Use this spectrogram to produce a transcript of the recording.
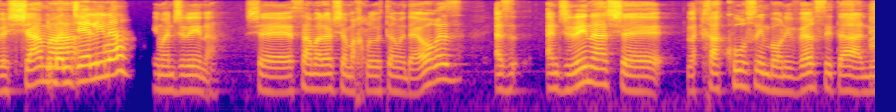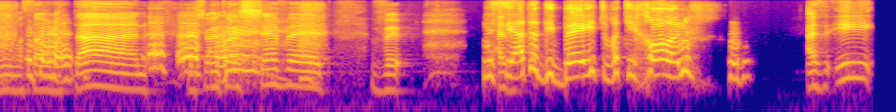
ושם... עם אנג'לינה? עם אנג'לינה, ששמה לב שהם אכלו יותר מדי אורז. אז אנג'לינה, שלקחה קורסים באוניברסיטה על ניהול משא ומתן, נשמע עם כל השבט, ו... נשיאת אז... ה debate בתיכון. אז היא,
